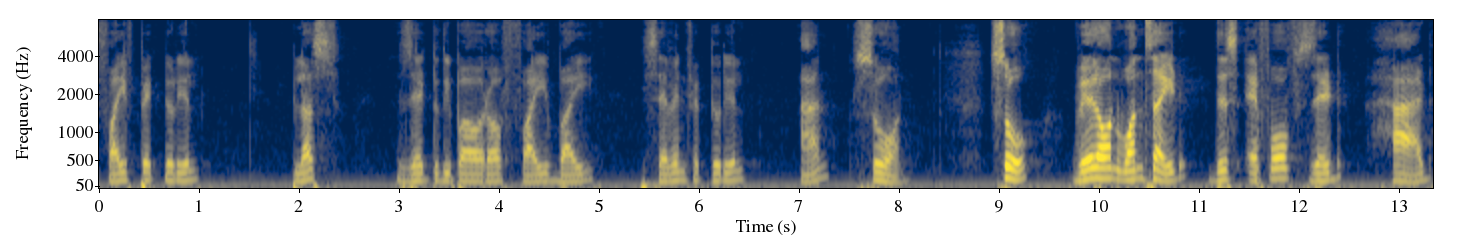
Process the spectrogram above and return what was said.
5 factorial plus z to the power of 5 by 7 factorial and so on. So where on one side this f of z had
